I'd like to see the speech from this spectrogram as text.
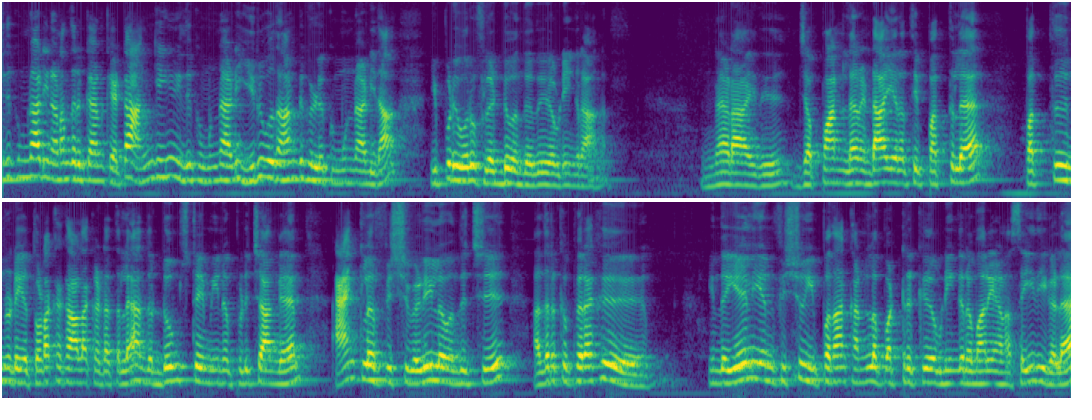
இதுக்கு முன்னாடி நடந்திருக்கான்னு கேட்டால் அங்கேயும் இதுக்கு முன்னாடி இருபது ஆண்டுகளுக்கு முன்னாடி தான் இப்படி ஒரு ஃப்ளட்டு வந்தது அப்படிங்கிறாங்க. என்னடா இது? ஜப்பானில் ரெண்டாயிரத்தி பத்தில் பத்துனுடைய தொடக்க காலகட்டத்தில் அந்த டூம்ஸ்டே மீனை பிடிச்சாங்க. ஆங்க்லர் ஃபிஷ் வெளியில் வந்துச்சு. அதற்கு பிறகு இந்த ஏலியன் ஃபிஷ்ஷும் இப்போ தான் கண்ணில் பட்டிருக்கு அப்படிங்கிற மாதிரியான செய்திகளை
